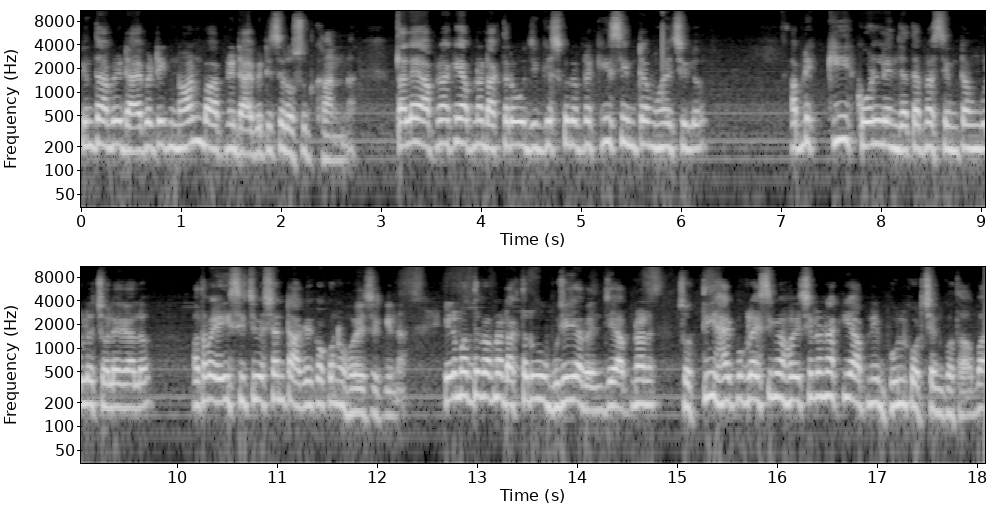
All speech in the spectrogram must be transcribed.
কিন্তু আপনি ডায়াবেটিক নন বা আপনি ডায়াবেটিসের ওষুধ খান না। তাহলে আপনাকে আপনার ডাক্তারবাবু জিজ্ঞেস করে আপনার কী সিমটম হয়েছিল? আপনি কি করলেন যাতে আপনার সিমটমগুলো চলে গেল? অথবা এই সিচুয়েশনটা আগে কখনো হয়েছে কি না এর মাধ্যমে আপনার ডাক্তারবাবু বুঝে যাবেন যে আপনার সত্যিই হাইপোগ্লাইসিমিয়া হয়েছিল না কি আপনি ভুল করছেন কোথাও? বা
